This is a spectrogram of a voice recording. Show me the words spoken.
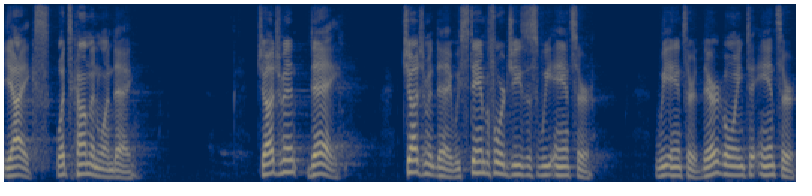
Yikes. What's coming one day? Judgment day. Judgment day. We stand before Jesus, we answer. We answer. They're going to answer.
